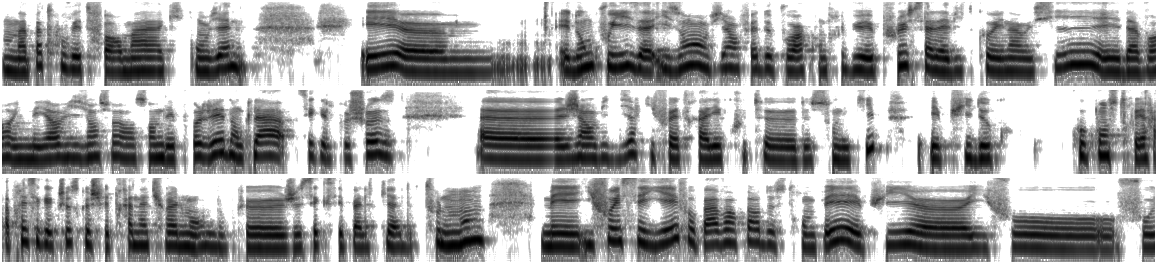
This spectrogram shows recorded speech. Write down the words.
on n'a pas trouvé de format qui convienne. Et, euh, donc oui, ils, ils, ont envie en fait de pouvoir contribuer plus à la vie de Coena aussi et d'avoir une meilleure vision sur l'ensemble des projets. Donc là, c'est quelque chose j'ai envie de dire qu'il faut être à l'écoute de son équipe et puis de co-construire. Après, c'est quelque chose que je fais très naturellement, donc euh, je sais que c'est pas le cas de tout le monde, mais il faut essayer, il faut pas avoir peur de se tromper, et puis euh, il faut, faut,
